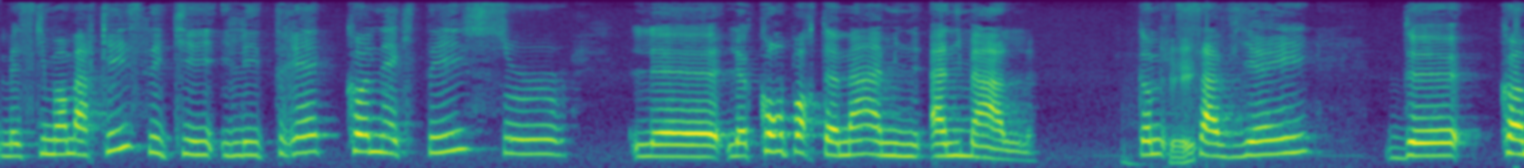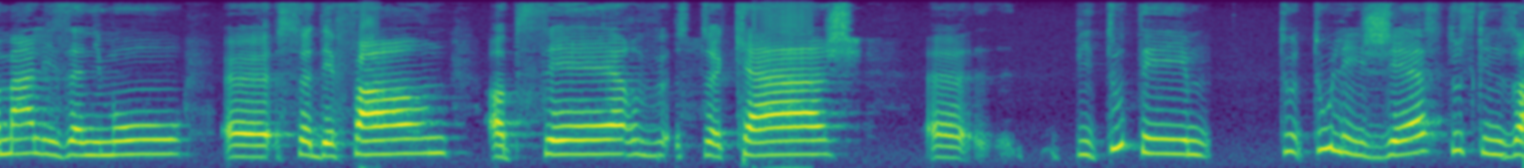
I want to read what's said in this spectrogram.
mais ce qui m'a marqué, c'est qu'il est très connecté sur le, comportement animal. Comme ça vient de comment les animaux euh, se défendent, observent, se cachent. Euh, Puis tout est, tout- tous les gestes, tout ce qui nous a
